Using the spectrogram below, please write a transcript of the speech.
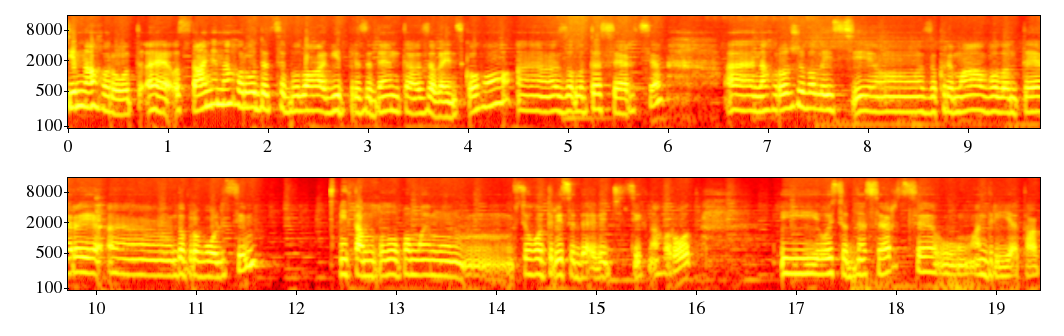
Сім нагород. Е, Остання нагорода це була від президента Зеленського е, Золоте серце. Е, Нагороджувались, зокрема, волонтери добровольці. І там було, по-моєму, всього 39 цих нагород. І ось одне серце у Андрія, так.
